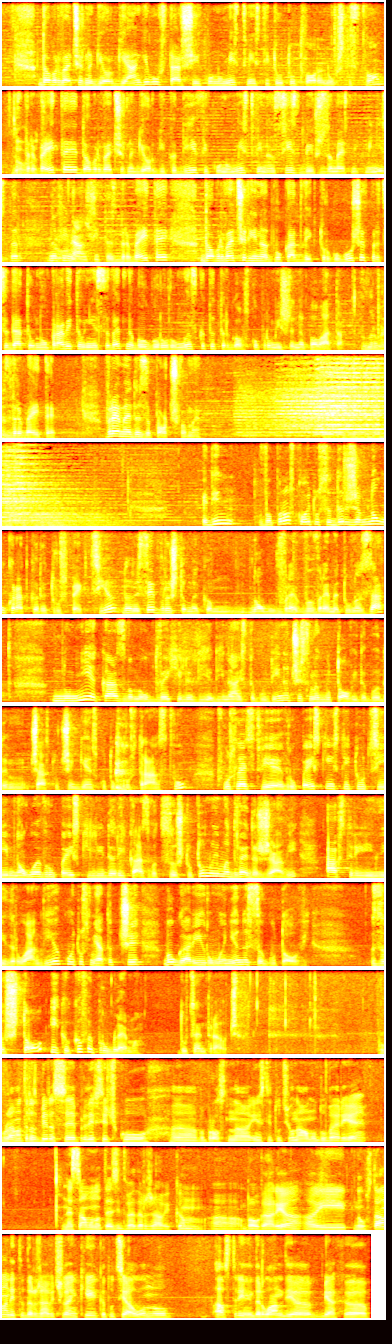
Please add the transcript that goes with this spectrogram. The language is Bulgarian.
Добър вечер на Георги Ангелов, старши економист в Институт Отворено общество. Добър Здравейте. Добър вечер на Георги Кадиев, економист, финансист, бивш заместник министър на финансите. Здравейте! Добър вечер и на адвокат Виктор Гогушев, председател на управителния съвет на Българо-Румънската търговско-промишлена палата. Здравейте. Здравейте! Време е да започваме. Един въпрос, който съдържа много кратка ретроспекция, да не се връщаме към много във времето назад, но ние казваме от 2011 година, че сме готови да бъдем част от шенгенското пространство. Впоследствие европейски институции, много европейски лидери казват същото, но има две държави, Австрия и Нидерландия, които смятат, че България и Румъния не са готови. Защо и какъв е проблема? Доцент Ралчев. Проблемът, разбира се, е преди всичко въпрос на институционално доверие, не само на тези две държави към а, България, а и на останалите държави членки като цяло, но Австрия и Нидерландия бяха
